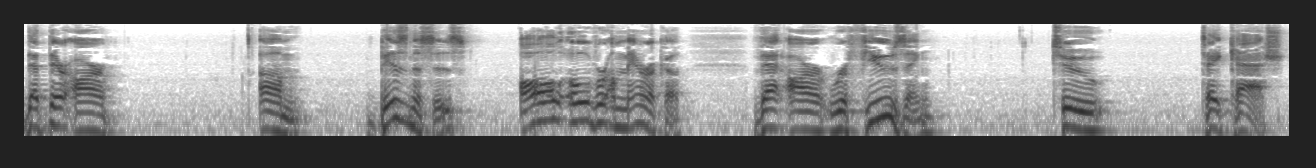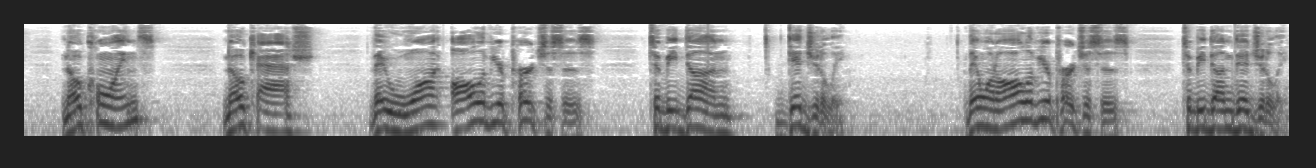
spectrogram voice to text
that there are um, businesses all over America that are refusing to take cash. No coins, no cash. They want all of your purchases to be done digitally. They want all of your purchases to be done digitally.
